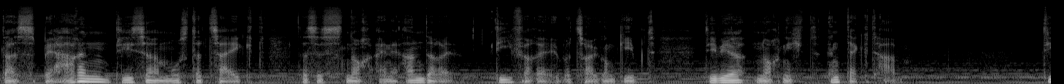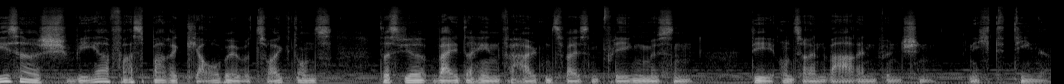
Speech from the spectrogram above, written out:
Das Beharren dieser Muster zeigt, dass es noch eine andere, tiefere Überzeugung gibt, die wir noch nicht entdeckt haben. Dieser schwer fassbare Glaube überzeugt uns, dass wir weiterhin Verhaltensweisen pflegen müssen, die unseren wahren Wünschen nicht dienen.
